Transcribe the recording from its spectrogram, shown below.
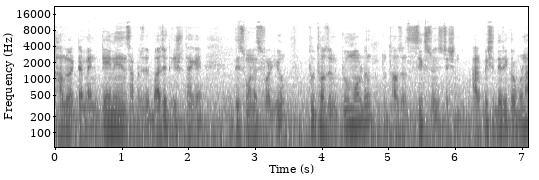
ভালো একটা মেনটেনেন্স আপনার যদি বাজেট ইস্যু থাকে this one is for you two thousand two model two thousand six registration আর বেশি দেরি করব না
